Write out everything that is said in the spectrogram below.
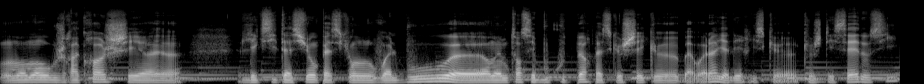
Au moment où je raccroche, c'est euh, l'excitation parce qu'on voit le bout. en même temps, c'est beaucoup de peur parce que je sais que bah voilà, il y a des risques que je décède aussi.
